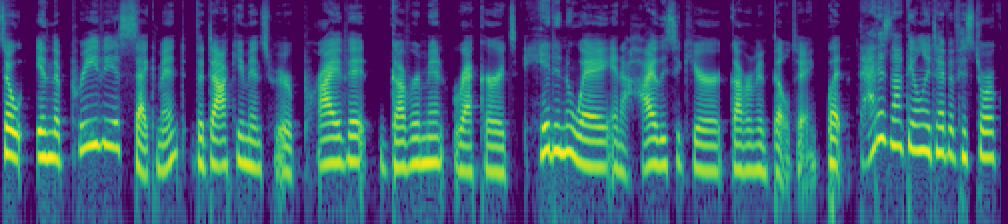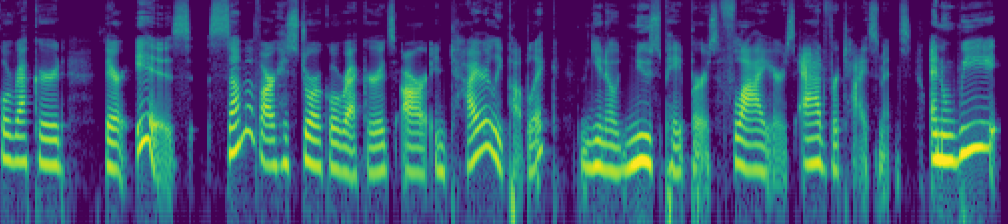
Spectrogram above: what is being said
So, in the previous segment, the documents were private government records hidden away in a highly secure government building. But that is not the only type of historical record there is. Some of our historical records are entirely public you know, newspapers, flyers, advertisements. And we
